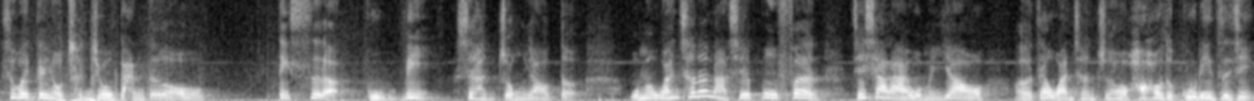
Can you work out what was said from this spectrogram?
是会更有成就感的哦。第四了，鼓励是很重要的。我们完成了哪些部分？接下来我们要呃，在完成之后，好好的鼓励自己，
